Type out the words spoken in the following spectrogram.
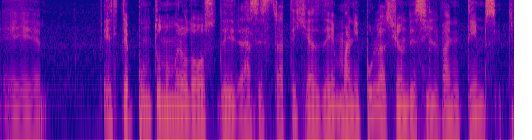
eh, este punto número dos de las estrategias de manipulación de Sylvain Timsit.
